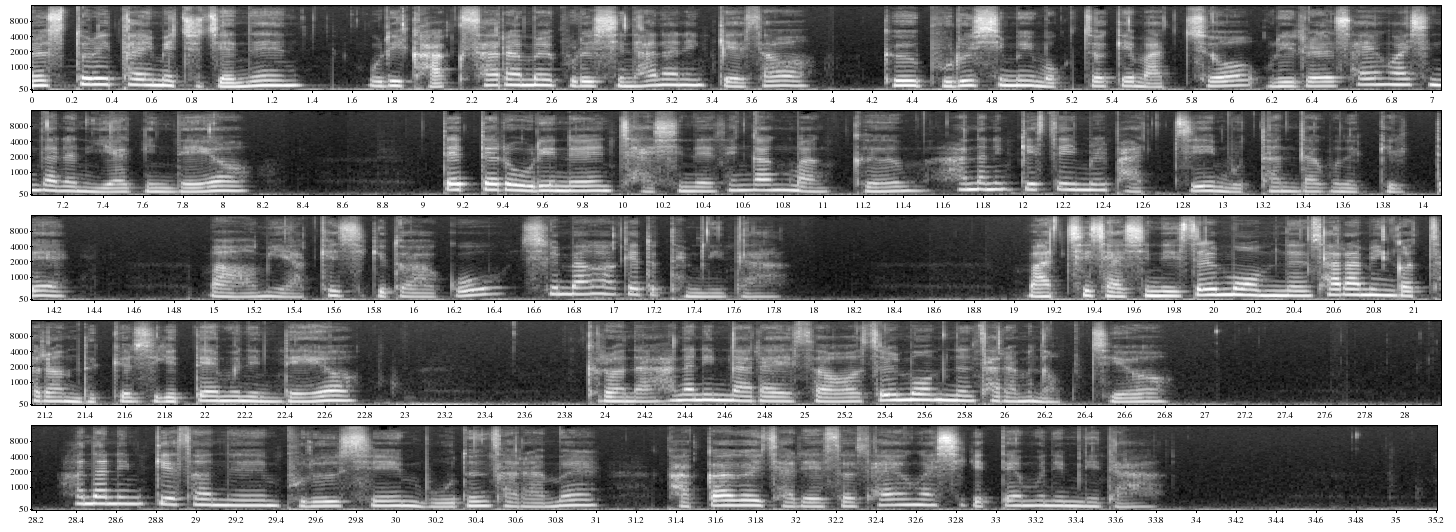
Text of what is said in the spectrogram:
오늘 스토리타임의 주제는 우리 각 사람을 부르신 하나님께서 그 부르심의 목적에 맞춰 우리를 사용하신다는 이야기인데요. 때때로 우리는 자신의 생각만큼 하나님께 쓰임을 받지 못한다고 느낄 때 마음이 약해지기도 하고 실망하게도 됩니다. 마치 자신이 쓸모없는 사람인 것처럼 느껴지기 때문인데요. 그러나 하나님 나라에서 쓸모없는 사람은 없지요. 하나님께서는 부르신 모든 사람을 각각의 자리에서 사용하시기 때문입니다.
